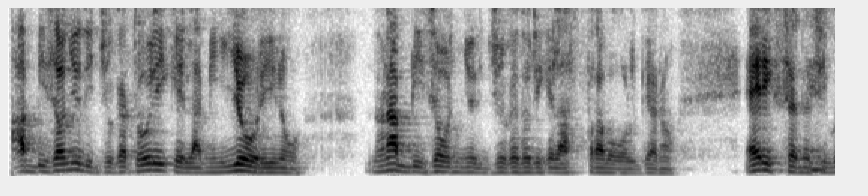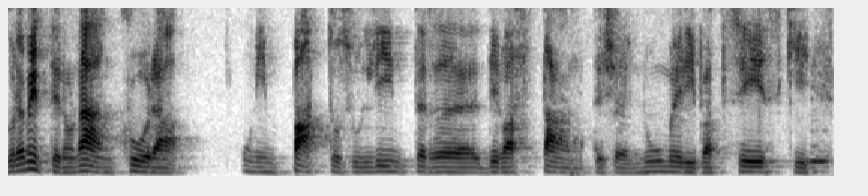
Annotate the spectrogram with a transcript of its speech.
ha bisogno di giocatori che la migliorino, non ha bisogno di giocatori che la stravolgano. Eriksen sicuramente non ha ancora un impatto sull'Inter devastante, cioè numeri pazzeschi,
